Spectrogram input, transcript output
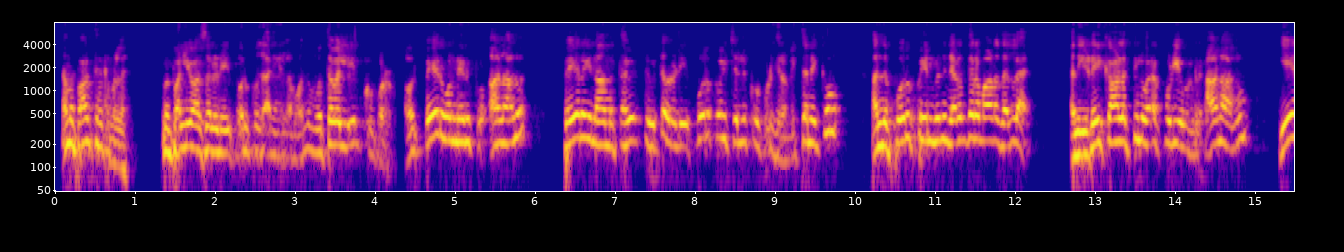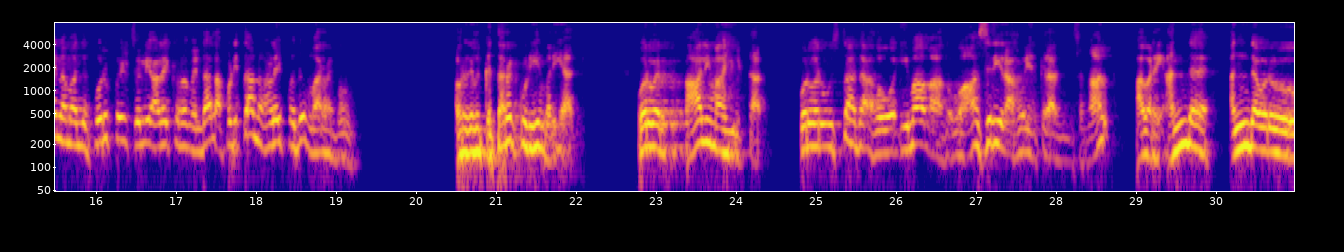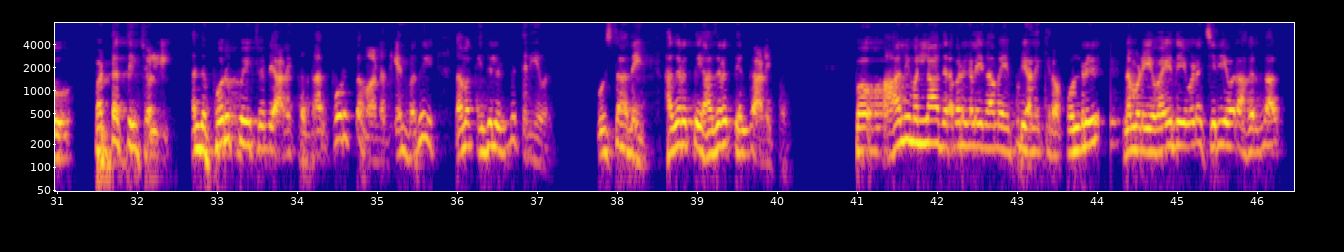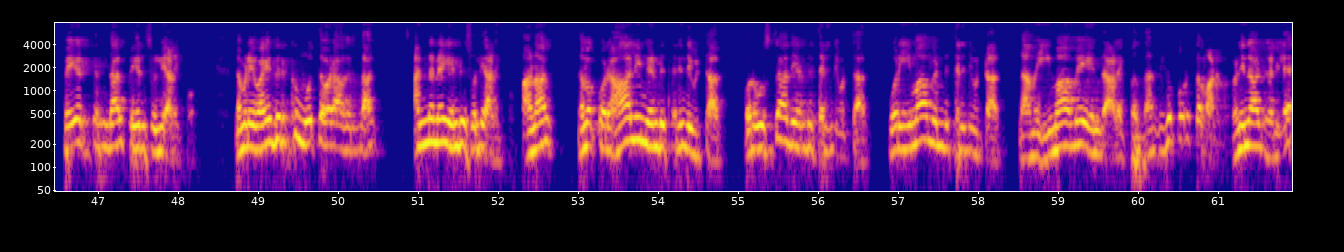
நம்ம பார்த்துருக்கோம்ல நம்ம பள்ளிவாசலுடைய பொறுப்புதாரிகள் நம்ம வந்து முத்தவல்லியில் கூப்பிடுறோம். அவர் பெயர் ஒன்று இருக்கும் ஆனாலும் பெயரை நாம் தவிர்த்து விட்டு அவருடைய பொறுப்பை சொல்லி கூப்பிடுகிறோம். இத்தனைக்கும் அந்த பொறுப்பு என்பது நிரந்தரமானதல்ல. அது இடைக்காலத்தில் வரக்கூடிய ஒன்று. ஆனாலும் ஏன் நம்ம அந்த பொறுப்பை சொல்லி அழைக்கிறோம் என்றால் அப்படித்தான் அழைப்பது மரபு. அவர்களுக்கு தரக்கூடிய மரியாதை. ஒருவர் ஆலிமாகிவிட்டார். ஒருவர் உஸ்தாதாகவோ இமாமாகவோ ஆசிரியராகவோ இருக்கிறார் என்று சொன்னால் அவரை அந்த அந்த ஒரு பட்டத்தை சொல்லி அந்த பொறுப்பை சொல்லி அழைப்பதுதான் பொருத்தமானது என்பது நமக்கு இதிலிருந்து தெரிய வரும். உஸ்தாதை ஹசரத்தை ஹசரத் என்று அழைப்பது. இப்போ ஆலிமல்லாத நபர்களை நாம எப்படி அழைக்கிறோம்? ஒன்று நம்முடைய வயதை விட சிறியவராக இருந்தால் பெயர் தெரிந்தால் பெயர் சொல்லி அழைப்போம். நம்முடைய வயதிற்கு மூத்தவராக இருந்தால் அண்ணனை என்று சொல்லி அழைப்போம். ஆனால் நமக்கு ஒரு ஆலிம் என்று தெரிந்து விட்டால் ஒரு உஸ்தாது என்று தெரிந்து விட்டால் ஒரு இமாம் என்று தெரிந்து விட்டால் நாம இமாமே என்று அழைப்பதுதான் மிக பொருத்தமானது. வெளிநாடுகளில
